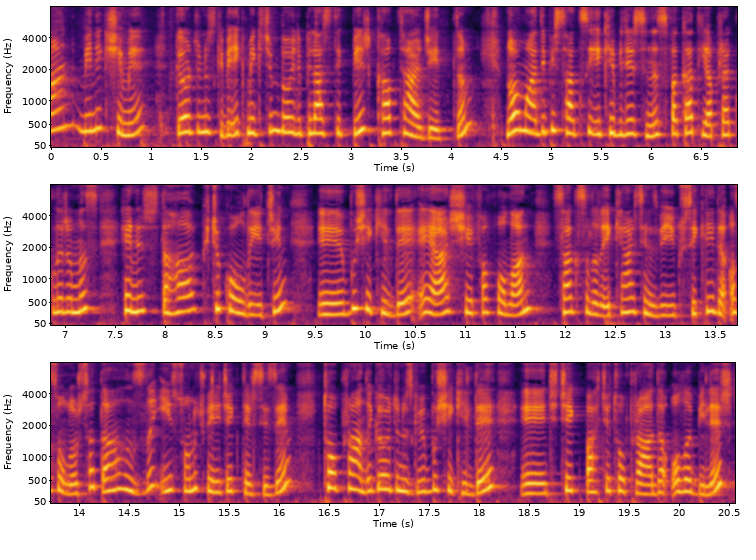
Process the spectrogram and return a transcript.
ben menekşemi gördüğünüz gibi ekmek için böyle plastik bir kap tercih ettim. Normalde bir saksı ekebilirsiniz fakat yapraklarımız henüz daha küçük olduğu için e, bu şekilde eğer şeffaf olan saksıları ekerseniz ve yüksekliği de az olursa daha hızlı iyi sonuç verecektir size. Toprağı da gördüğünüz gibi bu şekilde e, çiçek bahçe toprağı da olabilir.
